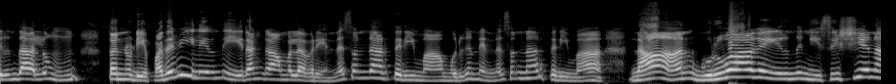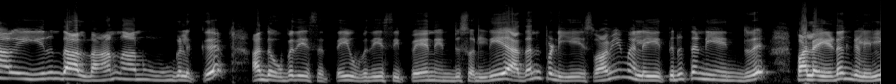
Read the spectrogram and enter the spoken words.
இருந்தாலும் தன்னுடைய பதவியிலிருந்து இறங்காமல் அவர் என்ன சொன்னார் தெரியுமா? முருகன் என்ன சொன்னார் தெரியுமா? நான் குருவாக இருந்து நீ சிஷ்யனாக இருந்தால்தான் நான் உங்களுக்கு அந்த உபதேசத்தை உபதேசிப்பேன் என்று சொல்லி அதன்படியே சுவாமிமலையை திருத்தணி என்று பல இடங்களில்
